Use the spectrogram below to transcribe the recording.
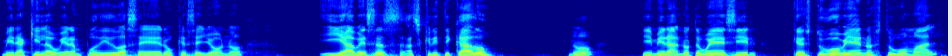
mira, aquí la hubieran podido hacer, o qué sé yo, ¿no? Y a veces has criticado, ¿no? Y mira, no te voy a decir que estuvo bien o estuvo mal,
